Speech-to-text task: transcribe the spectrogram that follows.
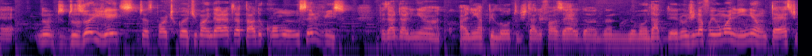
é, no, dos dois jeitos, o transporte coletivo ainda era tratado como um serviço. Apesar da linha, a linha piloto de Tarifa Zero da, da, no mandato dele, onde ainda foi uma linha, um teste,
